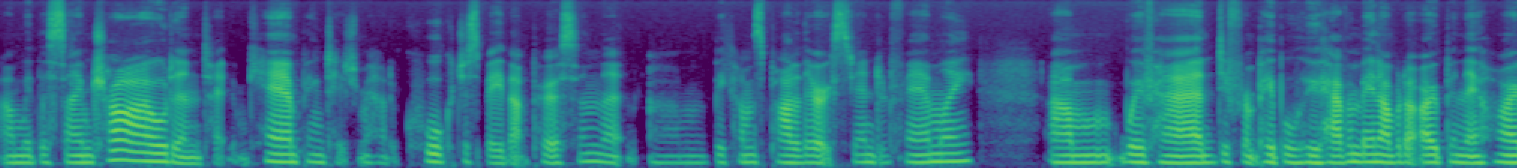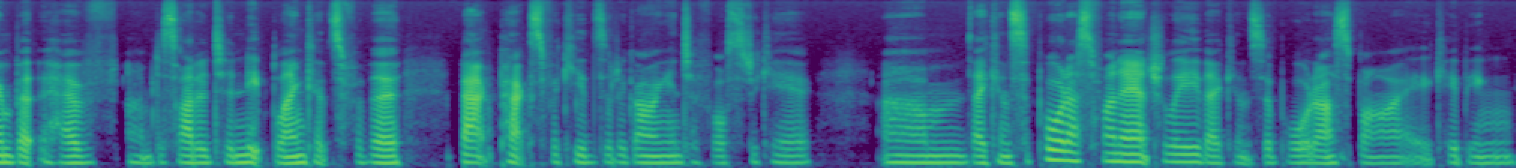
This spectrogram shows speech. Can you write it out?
Um, with the same child and take them camping, teach them how to cook, just be that person that um, becomes part of their extended family. Um, we've had different people who haven't been able to open their home but have um, decided to knit blankets for the backpacks for kids that are going into foster care. Um, they can support us financially. They can support us by keeping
